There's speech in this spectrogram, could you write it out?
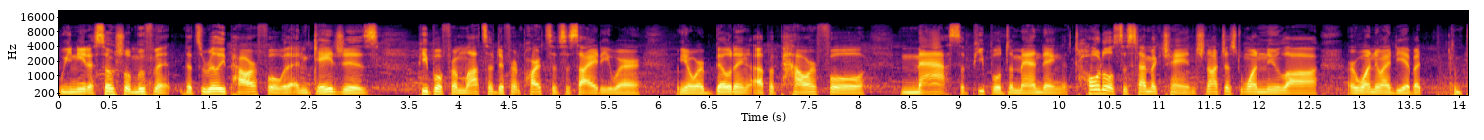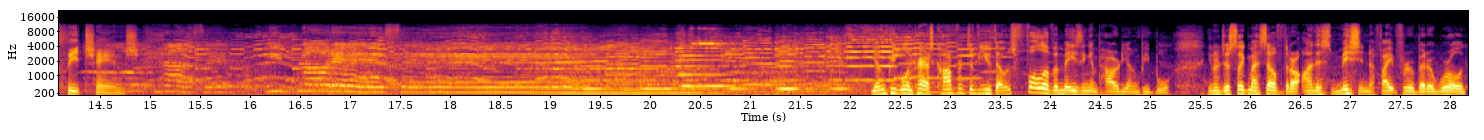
We need a social movement that's really powerful that engages people from lots of different parts of society where you know we're building up a powerful mass of people demanding total systemic change, not just one new law or one new idea, but complete change. Young People in Paris Conference of Youth that was full of amazing empowered young people, you know, just like myself that are on this mission to fight for a better world.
